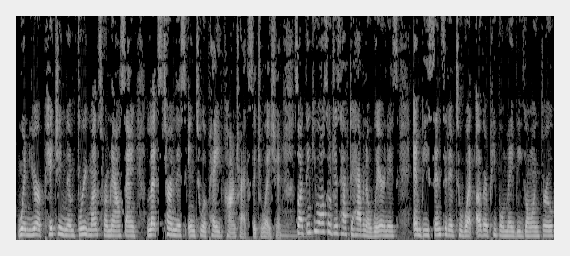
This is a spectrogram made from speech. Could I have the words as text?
when you're pitching them three months from now saying, let's turn this into a paid contract situation. Mm-hmm. So I think you also just have to have an awareness and be sensitive to what other people may be going through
